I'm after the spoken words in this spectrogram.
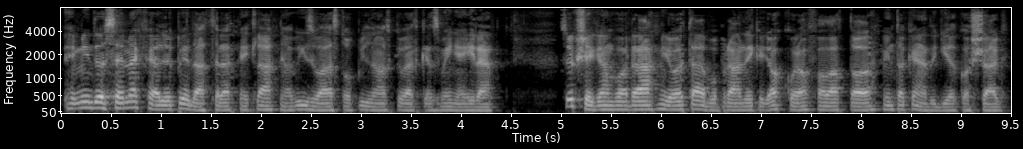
Én mindössze egy megfelelő példát szeretnék látni a vízválasztó pillanat következményeire. Szükségem van rá, mielőtt elbobrálnék egy akkora falattal, mint a Kennedy gyilkosság.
